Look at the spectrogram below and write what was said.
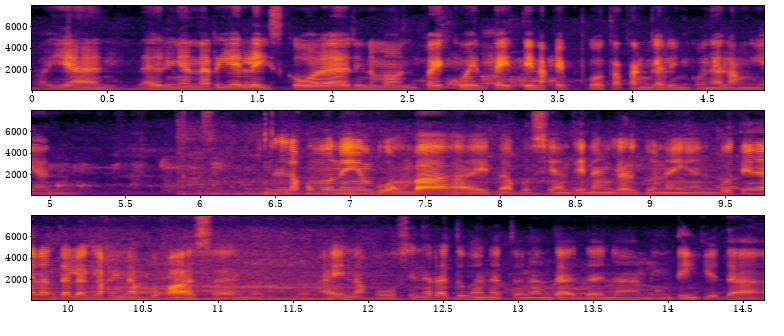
So, ayan. Dahil nga na-realize ko, wala rin naman kwenta yung tinakip ko, tatanggalin ko na lang yan. Nila ko muna yung buong bahay, tapos yan, tinanggal ko na yan. Buti na lang talaga kinabukasan. Ay nako, sinaraduhan na to ng dada namin. Thank you da.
